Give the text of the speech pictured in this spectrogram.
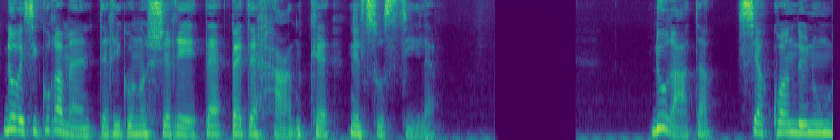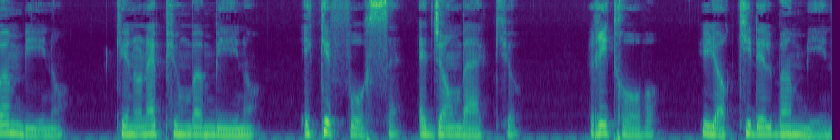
dove sicuramente riconoscerete Peter Hanke nel suo stile. Durata sia quando in un bambino, che non è più un bambino, e che forse è già un vecchio, ritrovo gli occhi del bambino.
